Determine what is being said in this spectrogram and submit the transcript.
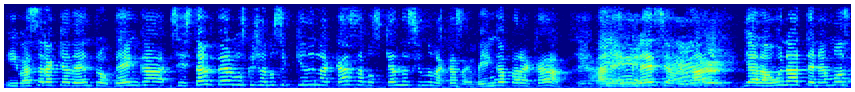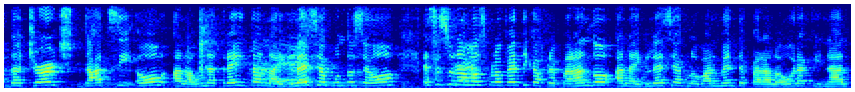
y va a ser aquí adentro. Venga, si está enfermo, escucha, no se quede en la casa, pues ¿qué anda haciendo en la casa? Venga para acá, a la iglesia, ¿verdad? Y a la una tenemos thechurch.co, a la 1.30 la iglesia.co. Esa es una voz profética preparando a la iglesia globalmente para la hora final.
